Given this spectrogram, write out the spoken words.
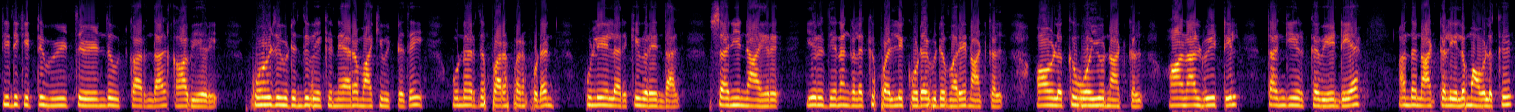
திடுக்கிட்டு விழித்து எழுந்து உட்கார்ந்தாள் காவேரி. பொழுது விடிந்து வெகு நேரமாக்கி விட்டதை உணர்ந்து பரபரப்புடன் குளியல் அறைக்கு விரைந்தாள். சனி ஞாயிறு. இரு தினங்களுக்கு பள்ளிக்கூட விடுமுறை நாட்கள். அவளுக்கு ஓய்வு நாட்கள். ஆனால் வீட்டில் தங்கியிருக்க வேண்டிய அந்த நாட்களிலும் அவளுக்கு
